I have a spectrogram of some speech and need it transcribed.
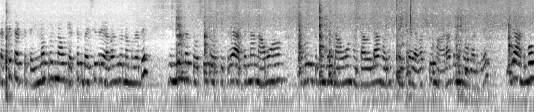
ತಟ್ಟೆ ತಟ್ಟುತ್ತೆ. ಇನ್ನೊಬ್ರಿಗೆ ನಾವು ಕೆಟ್ಟದ್ದು ಬಯಸಿದ್ರೆ ಯಾವಾಗಲೂ ನಮಗದು ಹಿಂದಿಂದ ತೋರಿಸಿ ತೋರಿಸಿದ್ರೆ ಅದನ್ನು ನಾವು ಅದು ಇಟ್ಕೊಂಡು ನಾವು ಅಂಥವೆಲ್ಲ ಹೊಲಸು ಕೆಲಸ ಯಾವತ್ತೂ ಮಾಡೋಕ್ಕೂ ಹೋಗಂದ್ರೆ ಇದು ಅನುಭವ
